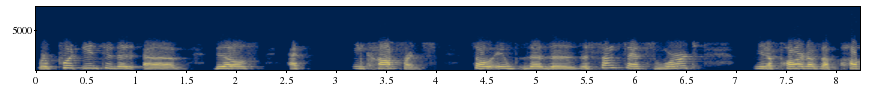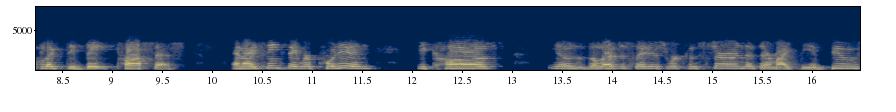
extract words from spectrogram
were put into the uh, bills at in conference. So it, the, the, the sunsets weren't, you know, part of the public debate process. And I think they were put in because, you know, the legislators were concerned that there might be abuse.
